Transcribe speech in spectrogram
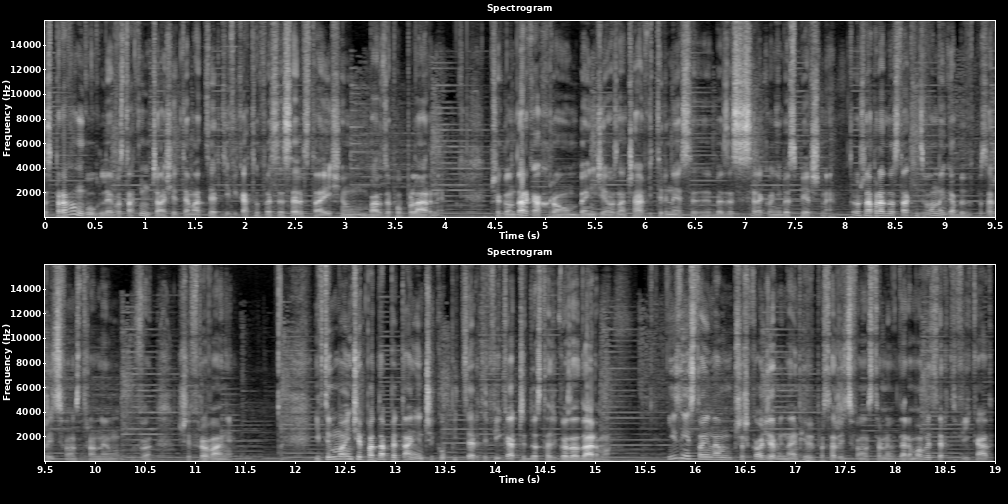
Za sprawą Google w ostatnim czasie temat certyfikatów SSL staje się bardzo popularny. Przeglądarka Chrome będzie oznaczała witryny bez SSL jako niebezpieczne. To już naprawdę ostatni dzwonek, aby wyposażyć swoją stronę w szyfrowanie. I w tym momencie pada pytanie, czy kupić certyfikat, czy dostać go za darmo. Nic nie stoi nam przeszkodzie, aby najpierw wyposażyć swoją stronę w darmowy certyfikat,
